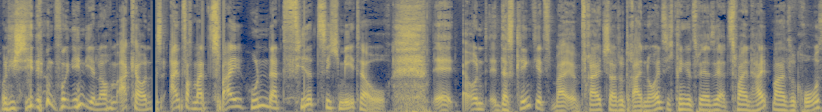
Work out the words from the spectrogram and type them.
und die steht irgendwo in Indien auf dem Acker und ist einfach mal 240 Meter hoch. Äh, und das klingt jetzt bei Freiheitsstatue 93, klingt jetzt wäre sie zweieinhalb Mal so groß.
